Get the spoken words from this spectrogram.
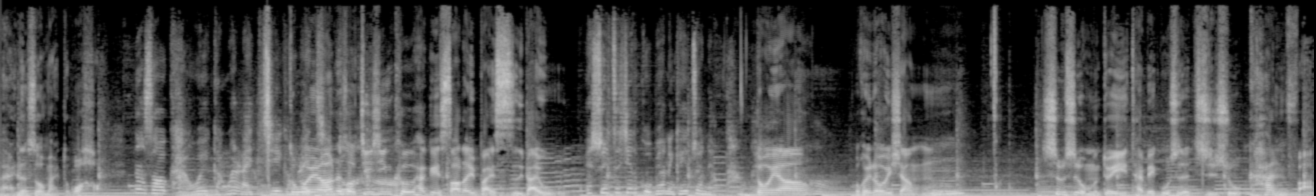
哎，那时候买多好。那时候卡位，赶快来接，赶快对啊，那时候金星科还可以杀到一百四、一百五。哎，所以这些的股票你可以赚两趟。对啊。我回头一想，嗯，是不是我们对于台北股市的指数看法？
